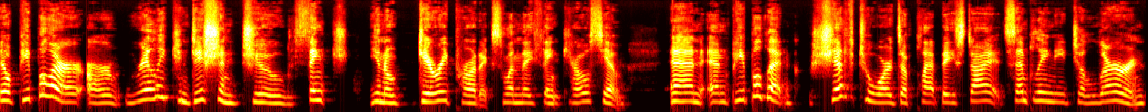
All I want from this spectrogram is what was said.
you know people are are really conditioned to think you know, dairy products when they think calcium. And, and people that shift towards a plant based diet simply need to learn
